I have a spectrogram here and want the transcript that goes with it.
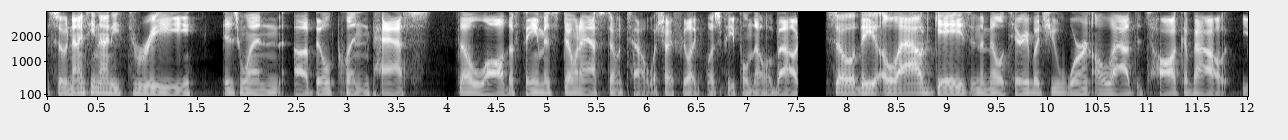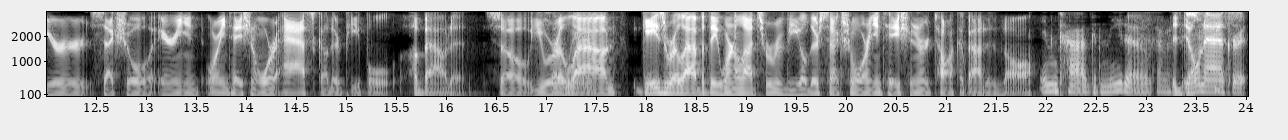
so 1993 is when uh, Bill Clinton passed the law, the famous Don't Ask, Don't Tell, which I feel like most people know about. So they allowed gays in the military, but you weren't allowed to talk about your sexual orient- orientation or ask other people about it. So you were So weird. allowed, gays were allowed, but they weren't allowed to reveal their sexual orientation or talk about it at all. Incognito. The don't ask,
